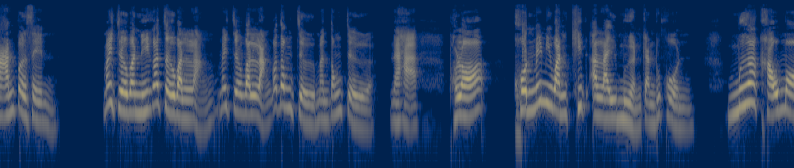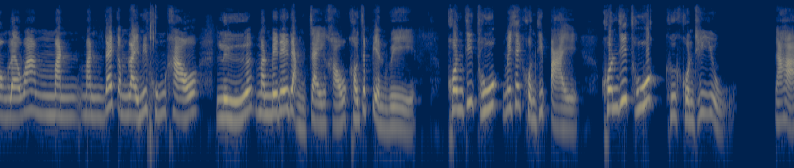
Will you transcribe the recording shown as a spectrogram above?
ล้านเปอร์เซ็นต์ไม่เจอวันนี้ก็เจอวันหลัง ไม่เจอวันหลังก็ต้องเจอมันต้องเจอนะคะ เพราะคนไม่มีวันคิดอะไรเหมือนกันทุกคน เมื่อเขามองแล้วว่ามันมันได้กำไรไม่คุ้มเขา หรือมันไม่ได้ดั่งใจเขาเขาจะเปลี่ยนเว คนที่ทุกข์ไม่ใช่คนที่ไป คนที่ทุกข์คือคนที่อยู่นะคะ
